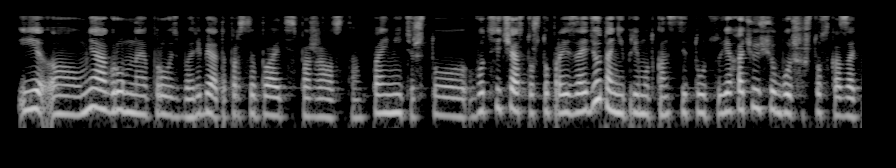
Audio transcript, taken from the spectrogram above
и э, у меня огромная просьба, ребята, просыпайтесь, пожалуйста, поймите, что вот сейчас то, что произойдет, они примут Конституцию. Я хочу еще больше что сказать.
